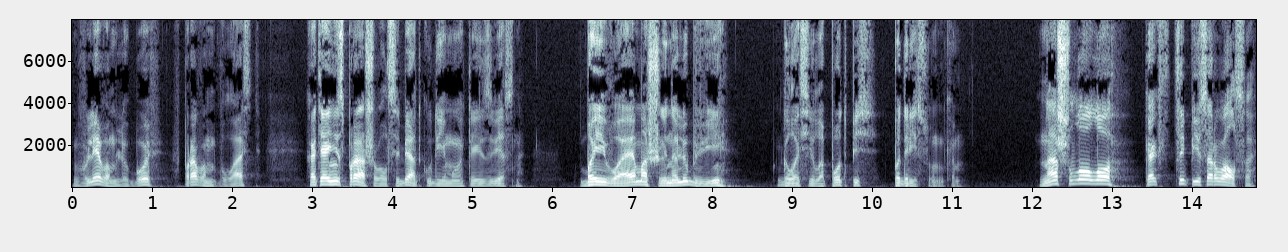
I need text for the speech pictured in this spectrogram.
В левом — любовь, в правом — власть хотя и не спрашивал себя, откуда ему это известно. «Боевая машина любви», — гласила подпись под рисунком. «Наш Лоло как с цепи сорвался»,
